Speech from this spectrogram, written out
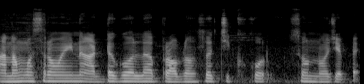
అనవసరమైన అడ్డగోళ్ళ ప్రాబ్లమ్స్లో చిక్కుకోరు. సో నో చెప్పే.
